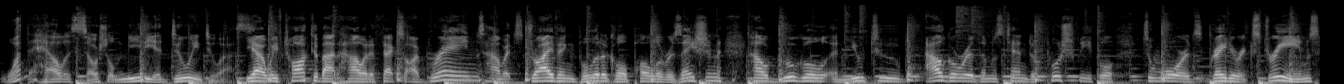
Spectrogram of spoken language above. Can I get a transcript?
What the hell is social media doing to us? Yeah, we've talked about how it affects our brains, how it's driving political polarization, how Google and YouTube algorithms tend to push people towards greater extremes.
